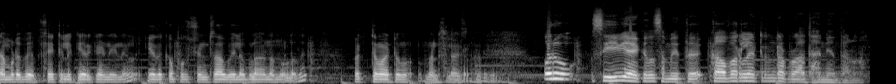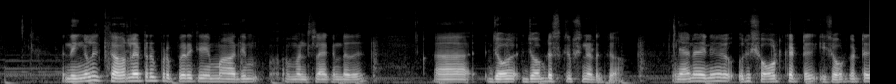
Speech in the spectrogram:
നമ്മുടെ വെബ്സൈറ്റിൽ കയറി കഴിഞ്ഞാൽ ഏതൊക്കെ പൊസിഷൻസ് അവൈലബിൾ ആണെന്നുള്ളത് വ്യക്തമായിട്ട് മനസ്സിലാക്കാൻ സാധിക്കും. ഒരു സി വി അയക്കുന്ന സമയത്ത് കവർ ലെറ്ററിന്റെ പ്രാധാന്യം എന്താണ്? നിങ്ങൾ കവർ ലെറ്റർ പ്രിപ്പയർ ചെയ്യുമ്പോൾ ആദ്യം മനസ്സിലാക്കേണ്ടത് ജോ ജോബ് ഡിസ്ക്രിപ്ഷൻ എടുക്കുക. ഞാൻ അതിന് ഒരു ഷോർട്ട് കട്ട് ഈ ഷോർട്ട് കട്ട്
